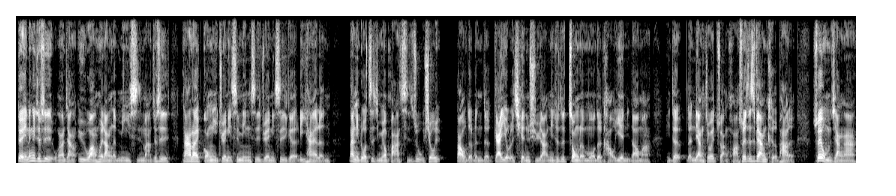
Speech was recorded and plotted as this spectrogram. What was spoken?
对，那个就是我刚刚讲，欲望会让人迷失嘛。就是大家都在拱你，觉得你是名师，觉得你是一个厉害的人。那你如果自己没有把持住修道的人的该有的谦虚啊，你就是中了魔的考验，你知道吗？你的能量就会转化，所以这是非常可怕的。所以我们讲啊，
